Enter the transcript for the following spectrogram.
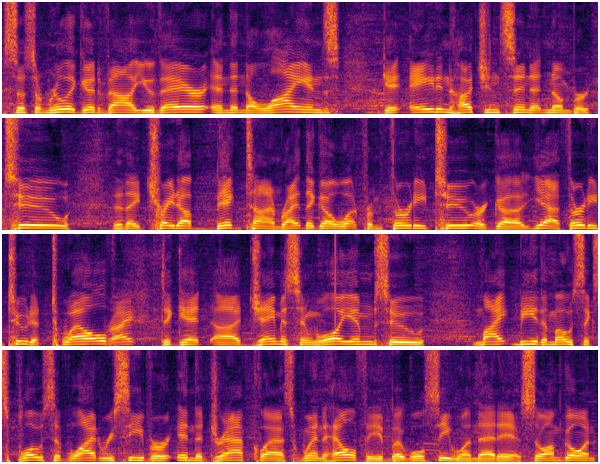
So some really good value there. And then the Lions get Aidan Hutchinson at number two. Then they trade up big time, right? They go what from 32 or uh, yeah, 32 to 12 Right. To get uh, Jameson Williams, who might be the most explosive wide receiver in the draft class when healthy, but we'll see when that is. So I'm going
